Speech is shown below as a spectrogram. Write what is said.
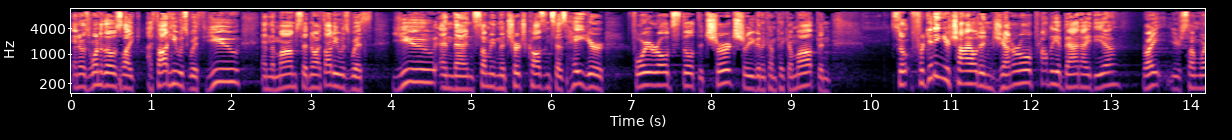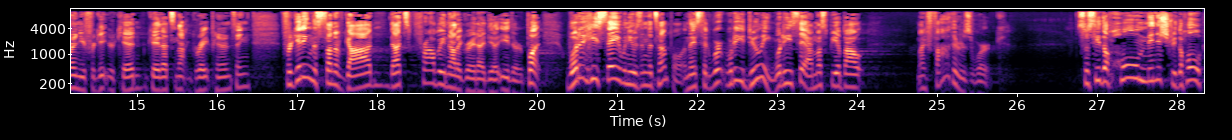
And it was one of those like, I thought he was with you. And the mom said, no, I thought he was with you. And then somebody in the church calls and says, hey, your four year old still at the church. Are you going to come pick him up? And so forgetting your child in general, probably a bad idea, right? You're somewhere and you forget your kid. Okay. That's not great parenting. Forgetting the son of God, that's probably not a great idea either. But what did he say when he was in the temple? And they said, what are you doing? What did he say? I must be about my father's work. So, see, the whole ministry, the whole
